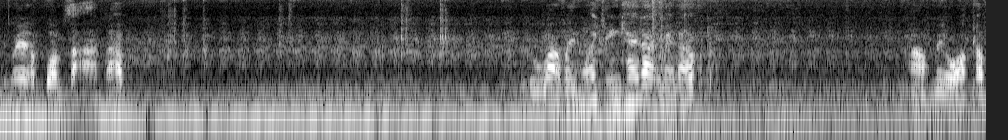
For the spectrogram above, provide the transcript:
ยังไม่ได้ทำความสะอาดนะครับ ดูว่าไฟหัวเก๋งใช้ได้ไหมนะครับอ้าวไม่ออกครับ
